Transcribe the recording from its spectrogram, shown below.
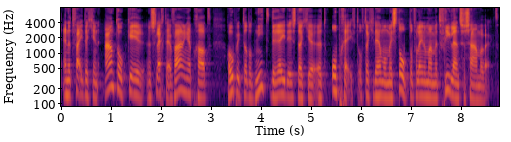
En het feit dat je een aantal keer een slechte ervaring hebt gehad, hoop ik dat het niet de reden is dat je het opgeeft. Of dat je er helemaal mee stopt of alleen nog maar met freelancers samenwerkt.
